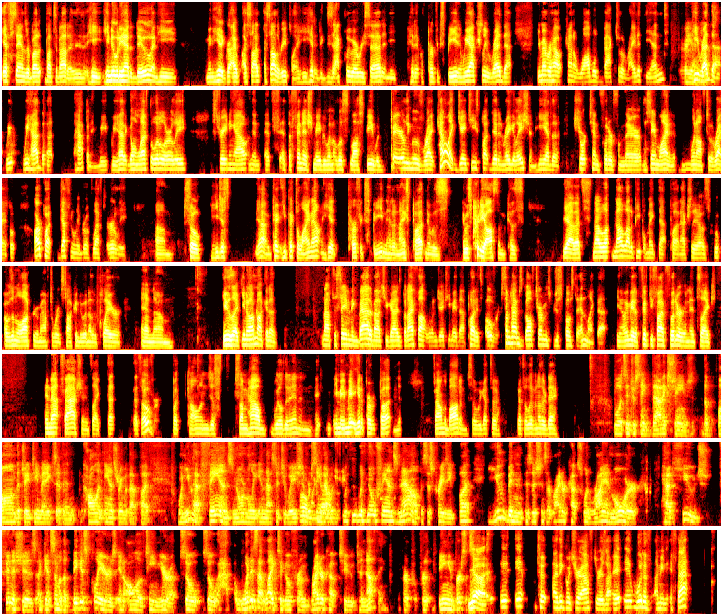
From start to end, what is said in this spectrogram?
ifs, ands, or buts about it. He he knew what he had to do, and he, I mean, he hit. A, I, I saw I saw the replay. He hit it exactly where we said, and he hit it with perfect speed. And we actually read that. You remember how it kind of wobbled back to the right at the end? he read that. We we had that happening. We we had it going left a little early, straightening out, and then at at the finish, maybe when it was lost speed, would barely move right, kind of like JT's putt did in regulation. He had the short ten footer from there, the same line, and it went off to the right. But our putt definitely broke left early. Um, so he just, yeah, he picked, he picked a line out and he hit perfect speed and hit a nice putt. And it was, it was pretty awesome because yeah, that's not a lot. Not a lot of people make that putt. Actually, I was I was in the locker room afterwards talking to another player, and um, he was like, you know, I'm not gonna, not to say anything bad about you guys, but I thought when JT made that putt, it's over. Sometimes golf tournaments are just supposed to end like that. You know, he made a 55 footer, and it's like, in that fashion, it's like that that's over. But Collin just somehow wheeled it in, and he made hit a perfect putt, and it found the bottom. So we got to got to live another day. Well, it's interesting that exchange, the bomb that JT makes, and then Collin answering with that putt. When you have fans normally in that situation, Oh we're seeing that with, with with no fans now. This is crazy. But you've been in positions at Ryder Cups when Ryan Moore had huge finishes against some of the biggest players in all of Team Europe. So, so what is that like to go from Ryder Cup to to nothing for, for, for being in person? Yeah, it, it to I think what you're after is uh, I it- would have I mean if that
